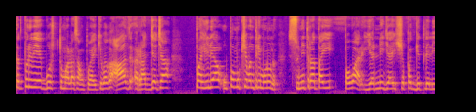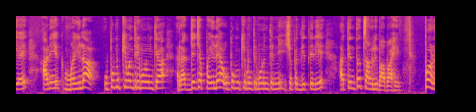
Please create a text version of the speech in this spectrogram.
तत्पूर्वी एक गोष्ट तुम्हाला सांगतो आहे की बघा आज राज्याच्या पहिल्या उपमुख्यमंत्री म्हणून सुनित्राताई पवार यांनी जी आहे शपथ घेतलेली आहे. आणि एक महिला उपमुख्यमंत्री म्हणून त्या राज्याच्या पहिल्या उपमुख्यमंत्री म्हणून त्यांनी शपथ घेतलेली आहे. अत्यंत चांगली बाब आहे. पण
